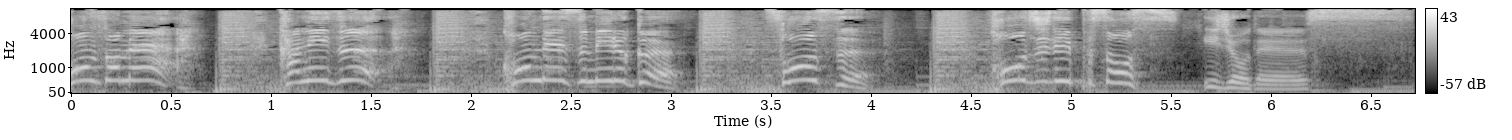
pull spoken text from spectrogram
コンソメ。カニ酢。コンデンスミルク。ソース。麹ディップソース。以上です。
